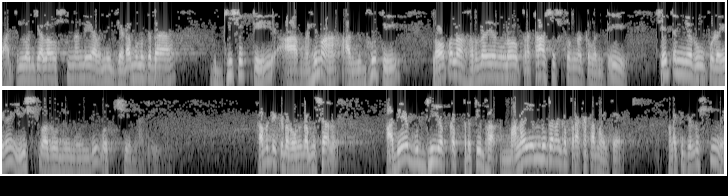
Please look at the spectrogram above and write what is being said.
వాటిల్లోంచి ఎలా వస్తుందండి? అవన్నీ జడములు కదా. బుద్ధిశక్తి ఆ మహిమ ఆ విభూతి లోపల హృదయంలో ప్రకాశిస్తున్నటువంటి చైతన్య రూపుడైన ఈశ్వరుని నుండి వచ్చినది. కాబట్టి ఇక్కడ రెండు అంశాలు. అదే బుద్ధి యొక్క ప్రతిభ మన ఎందు కనుక ప్రకటమైతే మనకి తెలుస్తుంది.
